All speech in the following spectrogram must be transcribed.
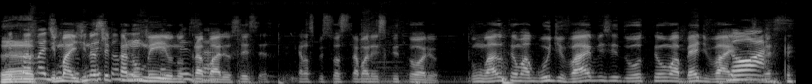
É, Imagina você ficar no ambiente meio no trabalho, você- aquelas pessoas que trabalham no escritório. De um lado tem uma good vibes e do outro tem uma bad vibes, Nossa.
